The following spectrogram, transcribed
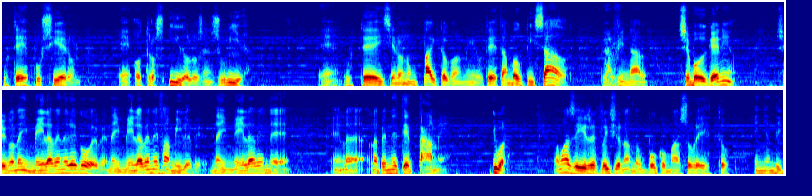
Ustedes pusieron eh, otros ídolos en su vida. Eh, ustedes hicieron un pacto conmigo, ustedes están bautizados, pero al final, se genio, se con email a vender na email a vender familia, na email a vender en la, la vender tetame. Y bueno, vamos a seguir reflexionando un poco más sobre esto en Yande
